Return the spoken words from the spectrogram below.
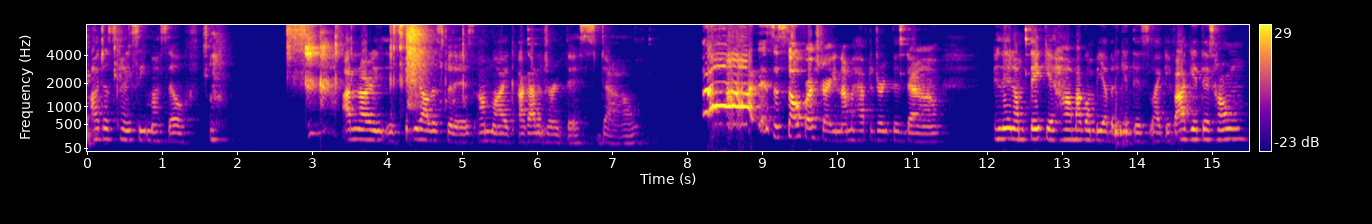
I just can't see myself. I don't already. It's fifty dollars for this. I'm like, I gotta drink this down. Ah, this is so frustrating. I'm gonna have to drink this down, and then I'm thinking, how am I gonna be able to get this? Like, if I get this home,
